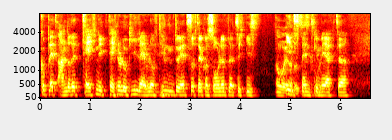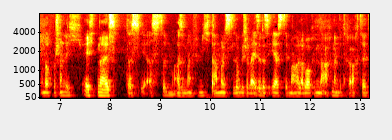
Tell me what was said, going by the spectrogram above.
komplett andere Technik, Technologie-Level, auf dem du jetzt auf der Konsole plötzlich bist, Oh ja, instant cool. gemerkt. Ja. Und auch wahrscheinlich Echt nice. das erste Mal, also man für mich damals logischerweise das erste Mal, aber auch im Nachhinein betrachtet,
